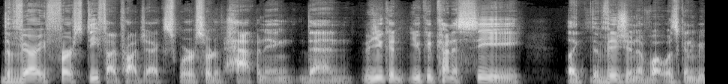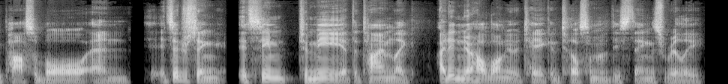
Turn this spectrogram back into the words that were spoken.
the very first DeFi projects were sort of happening then. You could you could kind of see like the vision of what was going to be possible, and it's interesting. It seemed to me at the time like I didn't know how long it would take until some of these things really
